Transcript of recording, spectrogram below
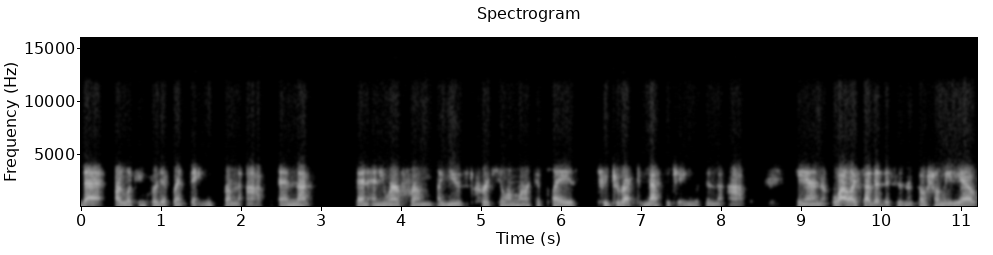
that are looking for different things from the app, and that's been anywhere from a used curriculum marketplace to direct messaging within the app. And while I said that this isn't social media,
